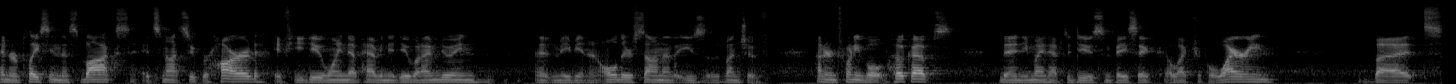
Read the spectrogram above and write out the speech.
and replacing this box, it's not super hard. If you do wind up having to do what I'm doing, uh, maybe in an older sauna that uses a bunch of 120 volt hookups, then you might have to do some basic electrical wiring. But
